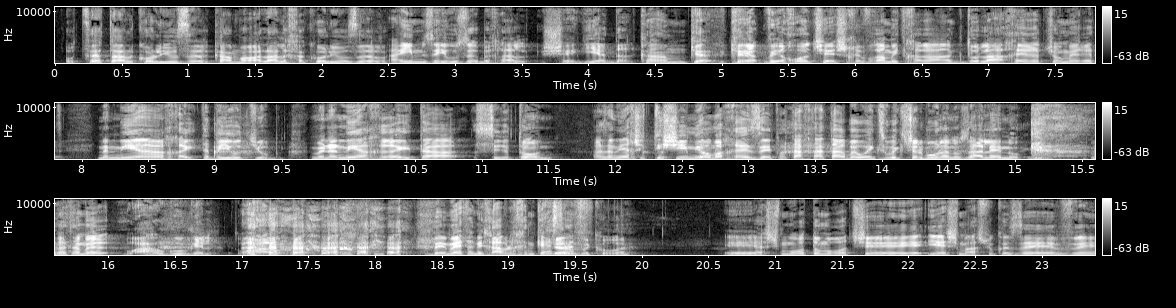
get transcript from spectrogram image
הוצאת על כל user, כמה עלה לך כל user. האם זה user בכלל שהגיע דרכם? כן, כן. ויכול להיות שיש חברה מתחרה גדולה אחרת שאומרת, נניח היית ביוטיוב, ונניח ראית סרטון. אז נניח ש-90 יום אחרי זה פתחת אתר בוויקס, וויקס שלמו לנו, זה עלינו. ואתה אומר, וואו גוגל, וואו. באמת, אני חייב לכם כסף? כן, זה קורה. אה, השמועות אומרות שיש משהו כזה, ו...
